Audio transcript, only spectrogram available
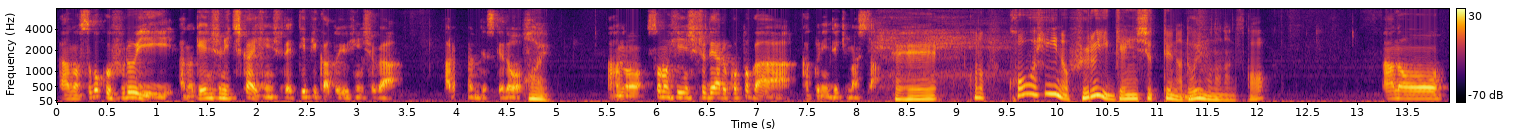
あのすごく古いあの原種に近い品種で、ティピカという品種があるんですけど、はいあのその品種であることが確認できました。このコーヒーの古い原種っていうのはどういうものなんですか？あの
